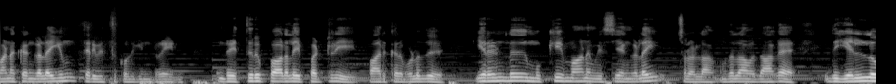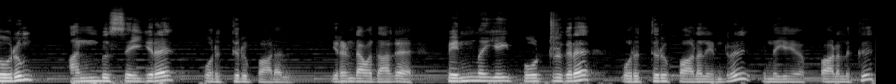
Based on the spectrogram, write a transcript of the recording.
வணக்கங்களையும் தெரிவித்துக் கொள்கின்றேன். இன்றைய திருப்பாடலை பற்றி பார்க்கிற பொழுது இரண்டு முக்கியமான விஷயங்களை சொல்லலாம். முதலாவதாக இது எல்லோரும் அன்பு செய்கிற ஒரு திருப்பாடல். இரண்டாவதாக பெண்மையை போற்றுகிற ஒரு திருப்பாடல் என்று இந்த பாடலுக்கு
